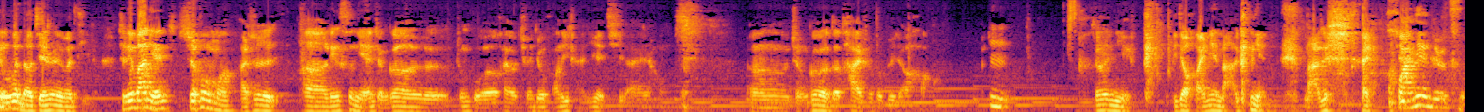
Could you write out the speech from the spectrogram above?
又问到尖锐问题。是零八年之后吗？还是呃零四年整个中国还有全球房地产业起来，然后嗯、整个的态势都比较好？嗯，就是你比较怀念哪个年哪个时代？怀念这个词，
